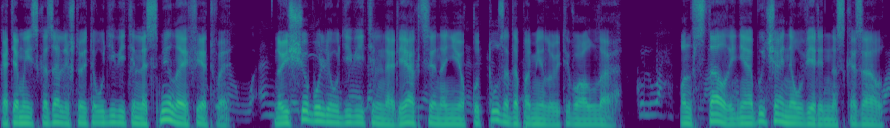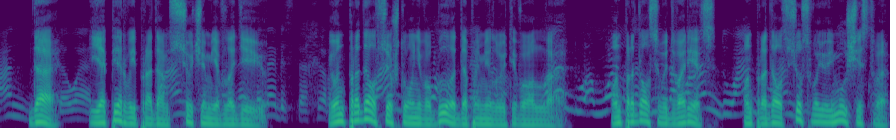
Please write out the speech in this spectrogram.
Хотя мы и сказали, что это удивительно смелая фетва, но еще более удивительна реакция на нее Кутуза, да помилует его Аллах. Он встал и необычайно уверенно сказал, «Да, я первый продам все, чем я владею. И он продал все, что у него было, да помилует его Аллах. Он продал свой дворец, он продал все свое имущество,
